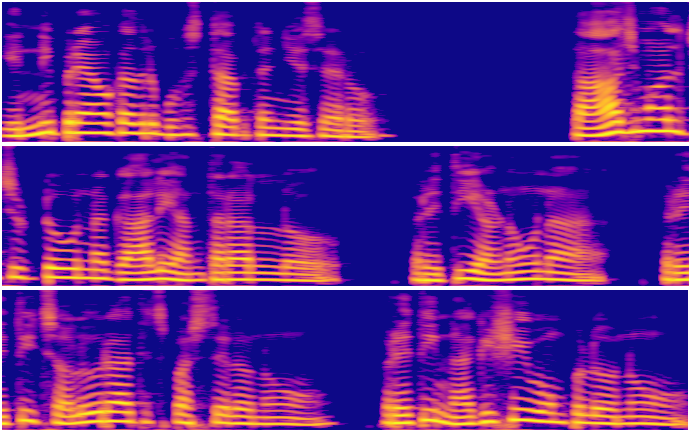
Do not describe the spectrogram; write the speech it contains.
ఎన్ని ప్రేమ కథలు భూస్థాపితం చేశారో. తాజ్మహల్ చుట్టూ ఉన్న గాలి అంతరాలలో ప్రతి అణువున ప్రతి చలురాతి స్పర్శలోనూ ప్రతి నగిషీ వంపులోనూ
